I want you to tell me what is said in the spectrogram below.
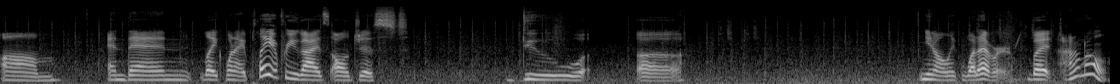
Um, and then like when I play it for you guys I'll just do uh you know like whatever but I don't know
